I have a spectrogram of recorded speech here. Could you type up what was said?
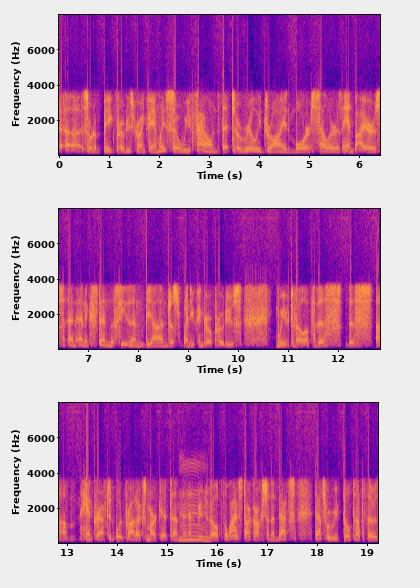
uh, sort of big produce growing families. So we found that to really draw in more sellers and buyers and, and extend the season beyond just when you can grow produce, we've developed this this um, handcrafted wood products market, and, mm. and we've developed the livestock auction, and that's that's where we've built up those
